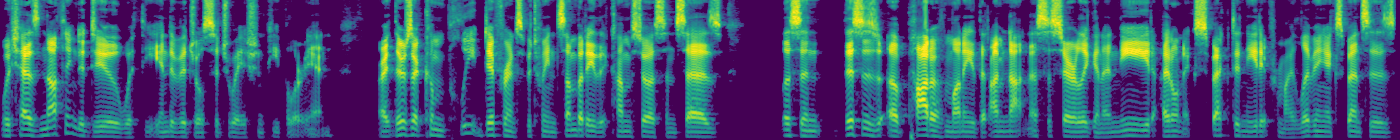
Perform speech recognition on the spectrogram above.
which has nothing to do with the individual situation people are in. Right? There's a complete difference between somebody that comes to us and says, listen, this is a pot of money that I'm not necessarily going to need. I don't expect to need it for my living expenses.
